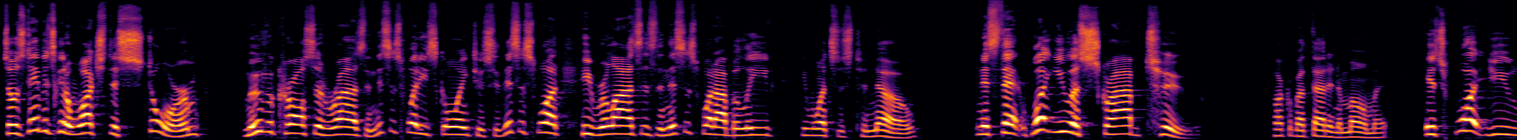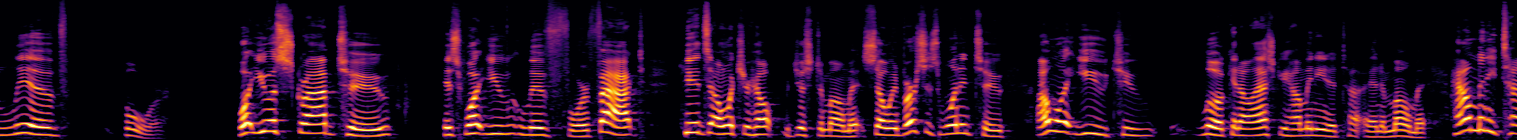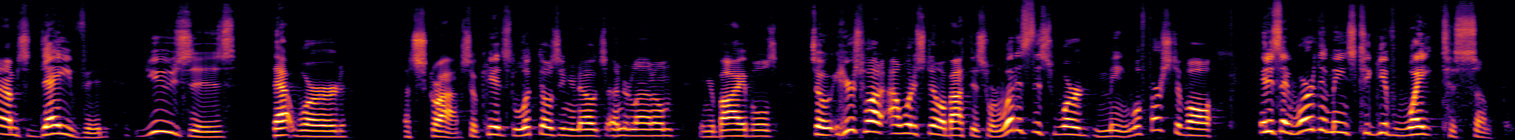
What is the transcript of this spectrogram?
So, as David's going to watch this storm move across the horizon, this is what he's going to see. This is what he realizes, and this is what I believe he wants us to know. And it's that what you ascribe to, talk about that in a moment, is what you live for. What you ascribe to is what you live for. In fact, kids, I want your help just a moment. So in verses 1 and 2, I want you to look, and I'll ask you how many in a, in a moment, how many times David uses that word ascribe. So, kids, look those in your notes, underline them in your Bibles. So here's what I want us to know about this word. What does this word mean? Well, first of all, it is a word that means to give weight to something.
